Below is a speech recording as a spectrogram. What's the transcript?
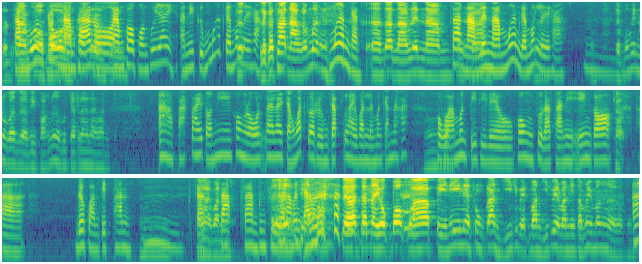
รดทำบุญขอพรดรน้ำพระรดขอพรน้ำข้อพรผู้ใหญ่อันนี้คือเหมือนกันหมดเลยค่ะแล้วก็สาดน้ำก็เหมือนกันเหมือนกันอ่าสาดน้ำเล่นน้ำสาดน้ำเล่นน้ำเหมือนกันหมดเลยค่ะอืมแต่ผมเห็นว่าที่พักเนื้อเขาจัดหลายๆวันอ่าภาคใต้ตอนนี้ของเราหลายๆจังหวัดก็เริ่มจัดรายวันเลยเหมือนกันนะคะอ๋อเพราะว่าเมื่อปีที่แล้วของสุราษฎร์ธานีเองก็ครับอ่า ด้วยความติดพันอือืมมก็หลายวันนะทราบทราบถึงสี่วันเหมือนกันแต่ว่าท่านนายกบอกว่าปีนี้เนี่ยสงกรานต์21 วัน 21 วันนี้ทำได้มั่งเออ อ่า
